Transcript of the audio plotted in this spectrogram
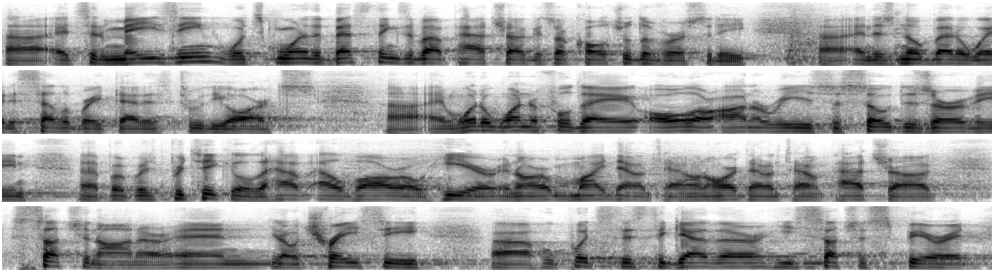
Uh, it's an amazing amazing. What's one of the best things about Patchogue is our cultural diversity, uh, and there's no better way to celebrate that is through the arts. Uh, and what a wonderful day. All our honorees are so deserving, uh, but in particular to have Alvaro here in our, my downtown, our downtown Patchogue, such an honor. And, you know, Tracy, uh, who puts this together, he's such a spirit.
